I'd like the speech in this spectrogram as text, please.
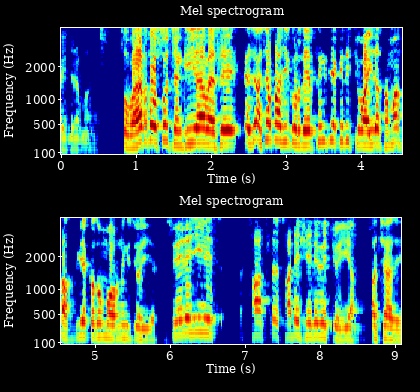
ਇਧਰ ਮਾ ਸੋ ਵੈੜ ਦੋਸਤੋ ਚੰਗੀ ਆ ਵੈਸੇ। ਅੱਛਾ- ਅੱਛਾ ਭਾਜੀ ਗੁਰਦੇਵ ਸਿੰਘ ਜੀ ਕਿਹਦੀ ਚੁਵਾਈ ਦਾ ਸਮਾਂ ਦੱਸ ਦਈਏ ਕਦੋਂ ਮਾਰਨਿੰਗ ਚ ਹੋਈ ਹੈ ਸਵੇਰੇ ਜੀ 7 6:30 ਦੇ ਵਿੱਚ ਹੋਈ ਆ। ਅੱਛਾ ਜੀ।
